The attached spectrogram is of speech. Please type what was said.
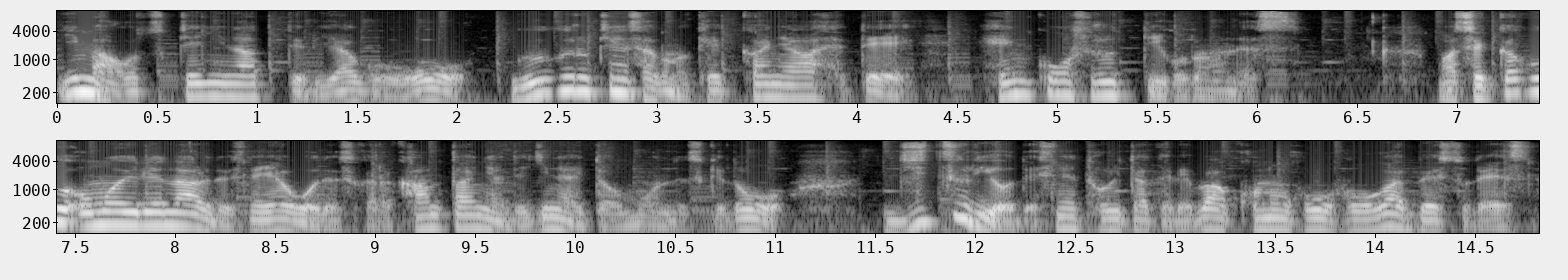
今お付けになっている屋号を Google 検索の結果に合わせて変更するっていうことなんです。まあ、せっかく思い入れのあるですね、屋号ですから簡単にはできないとは思うんですけど、実利をですね、取りたければこの方法がベストです。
